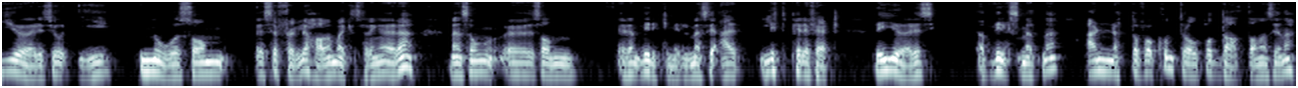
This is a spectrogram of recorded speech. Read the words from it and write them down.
gjøres jo i noe som selvfølgelig har med markedsføring å gjøre, men som eh, sånn, virkemiddelmessig er litt perifert. Det gjøres at virksomhetene er nødt til å få kontroll på dataene sine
